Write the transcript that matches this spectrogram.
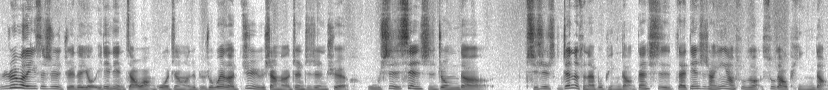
River 的意思是觉得有一点点矫枉过正了，就比如说为了剧上的政治正确。无视现实中的，其实是真的存在不平等，但是在电视上硬要塑造塑造平等，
